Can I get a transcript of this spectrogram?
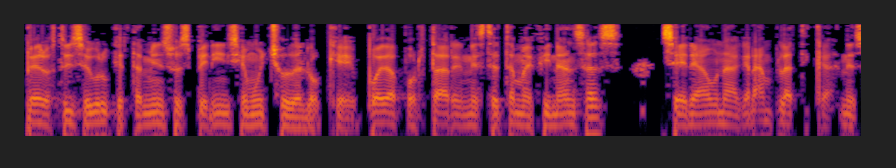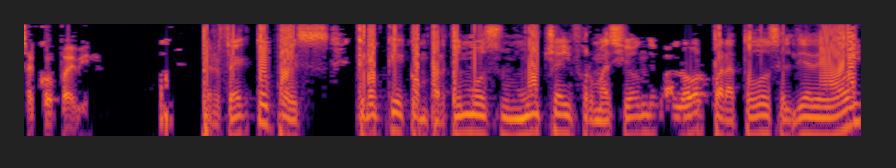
pero estoy seguro que también su experiencia, mucho de lo que puede aportar en este tema de finanzas, será una gran plática en esa copa de vino. Perfecto, pues creo que compartimos mucha información de valor para todos el día de hoy.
